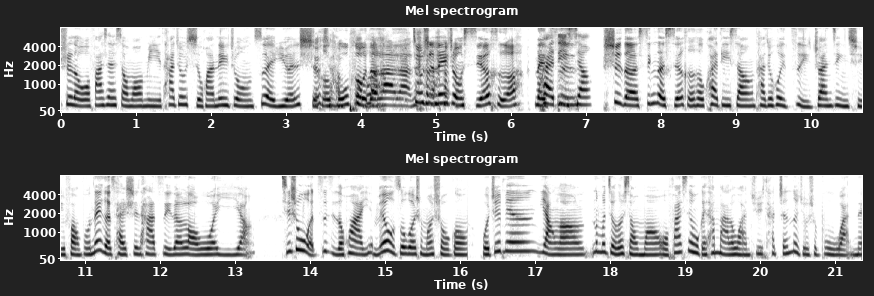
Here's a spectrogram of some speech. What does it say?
是的，我发现小猫咪它就喜欢那种最原始和古朴的，就是那种鞋盒、快递箱。是的，新的鞋盒和快递箱，它就会自己钻进去，仿佛那个才是它自己的老窝一样。其实我自己的话也没有做过什么手工，我这边养了那么久的小猫，我发现我给它买了玩具，它真的就是不玩呢。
